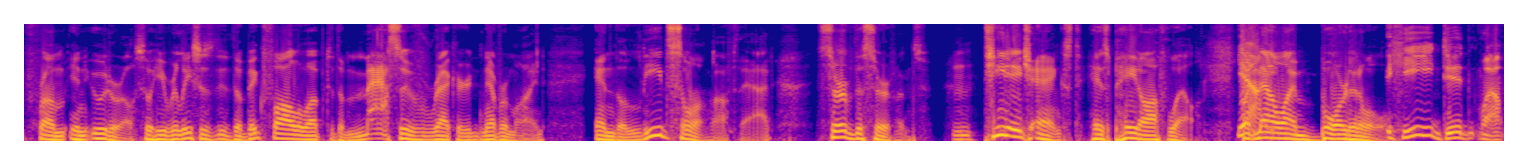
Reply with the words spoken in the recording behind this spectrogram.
from In Utero. So he releases the, the big follow up to the massive record Nevermind, and the lead song off that, "Serve the Servants." Mm. Teenage angst has paid off well. Yeah. But now I'm bored and old. He did, well,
